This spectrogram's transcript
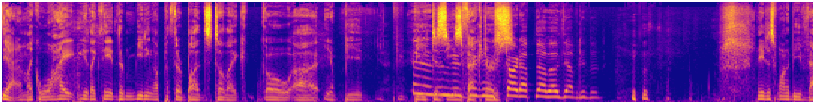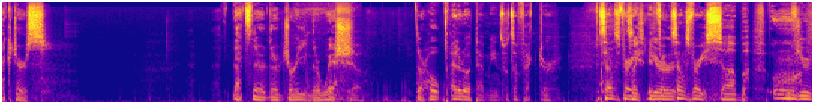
Yeah, I'm like, why? You like they they're meeting up with their buds to like go, uh, you know, be be disease vectors. Startup. They just want to be vectors. That's their their dream, their wish, Yeah. their hope. I don't know what that means. What's a vector? It sounds very. like it sounds very sub. If Oh, you're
